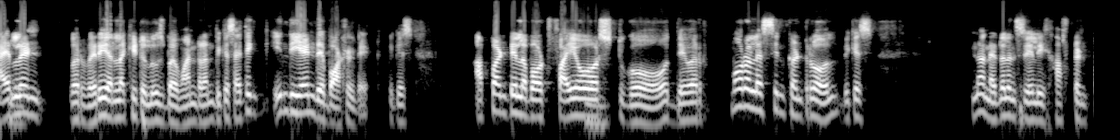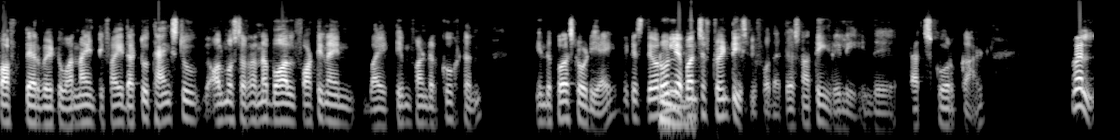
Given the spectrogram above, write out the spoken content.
Ireland were very unlucky to lose by one run because I think in the end they bottled it because up until about five overs to go, they were more or less in control because you know, Netherlands really huffed and puffed their way to 195. That too, thanks to almost a runner ball 49 by Tim van der Gugten. in the first ODI because there were only a Hmm. bunch of 20s before that. There's nothing really in the Dutch scorecard. Well,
